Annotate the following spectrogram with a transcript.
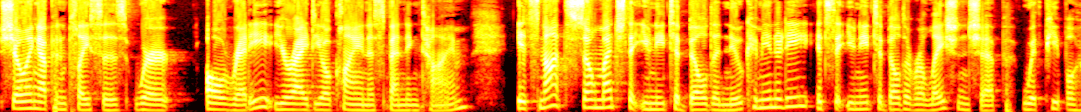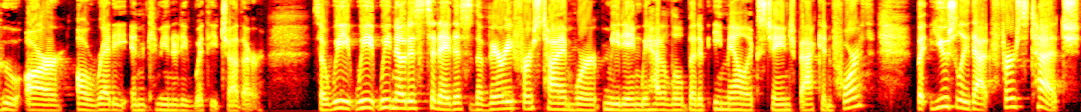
showing up in places where already your ideal client is spending time it's not so much that you need to build a new community, it's that you need to build a relationship with people who are already in community with each other. So we we we noticed today this is the very first time we're meeting. We had a little bit of email exchange back and forth, but usually that first touch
